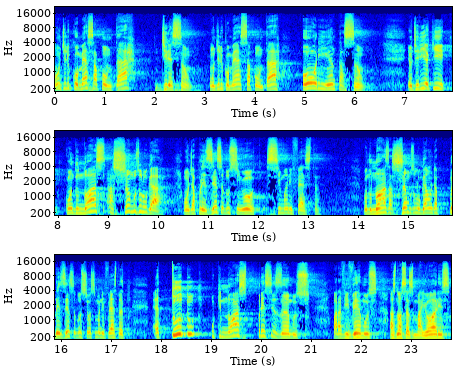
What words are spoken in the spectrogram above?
onde Ele começa a apontar direção, onde Ele começa a apontar orientação. Eu diria que quando nós achamos o lugar onde a presença do Senhor se manifesta. Quando nós achamos o lugar onde a presença do Senhor se manifesta, é tudo o que nós precisamos para vivermos as nossas maiores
